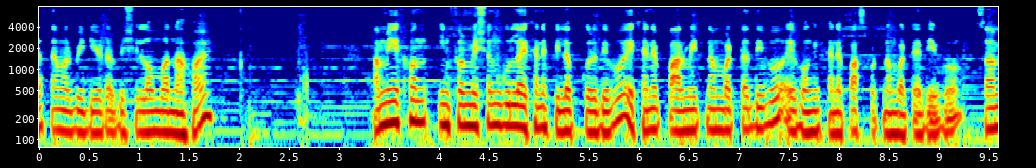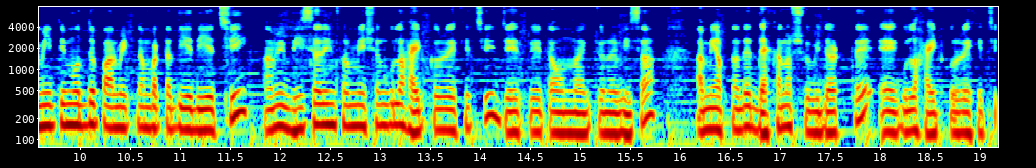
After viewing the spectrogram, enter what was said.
যাতে আমার ভিডিওটা বেশি লম্বা না হয়। আমি এখন ইনফরমেশনগুলো এখানে ফিল আপ করে দেব। এখানে পারমিট নাম্বারটা দিব এবং এখানে পাসপোর্ট নাম্বারটা দিব। সো আমি ইতিমধ্যে পারমিট নাম্বারটা দিয়ে দিয়েছি। আমি ভিসার ইনফরমেশনগুলো হাইড করে রেখেছি, যেহেতু এটা অন্য একজনের ভিসা আমি আপনাদের দেখানোর সুবিধার্থে এগুলো হাইড করে রেখেছি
